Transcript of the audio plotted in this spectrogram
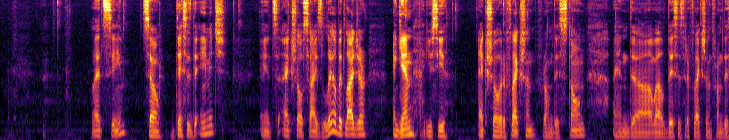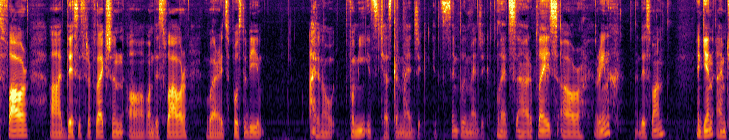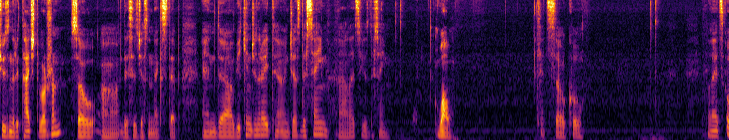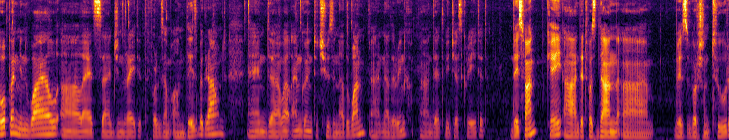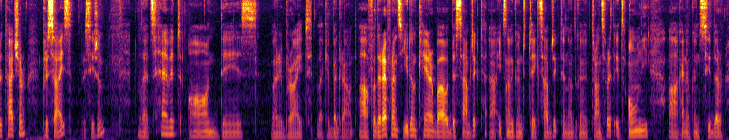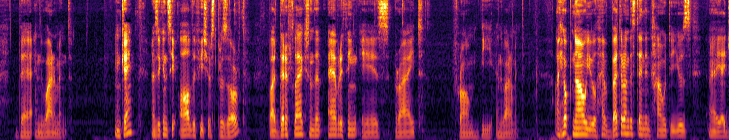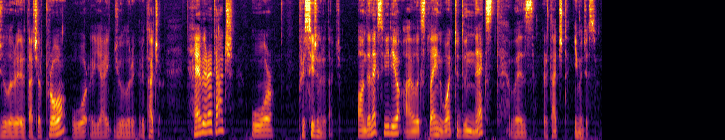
Let's see. So this is the image. Its actual size a little bit larger. Again, you see actual reflection from this stone. And uh, well, this is reflection from this flower. Uh, this is reflection of on this flower where it's supposed to be. I don't know. For me, it's just a magic. It's simply magic. Let's uh, replace our ring, this one, Again, I'm choosing the retouched version, so uh, this is just the next step. And uh, we can generate uh, just the same. Let's use the same. Wow. That's so cool. Let's open. Meanwhile, uh, let's uh, generate it, for example, on this background. And well, I'm going to choose another one, another ring that we just created. This one, okay, that was done um, with version 2 retoucher, precise, precision. Let's have it on this very bright like a background. Uh, for the reference, you don't care about the subject. Uh, it's not going to take subject and not going to transfer it. It's only uh, kind of consider the environment. Okay, as you can see, all the features preserved, but the reflection and everything is right from the environment. I hope now you will have better understanding how to use AI Jewelry Retoucher Pro or AI Jewelry Retoucher. Heavy retouch or precision retouch. On the next video, I will explain what to do next with retouched images.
